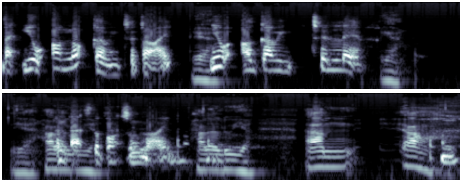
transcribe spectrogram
that you are not going to die. Yeah. You are going to live. Yeah. Yeah. And that's the bottom line. Hallelujah. Um, oh,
